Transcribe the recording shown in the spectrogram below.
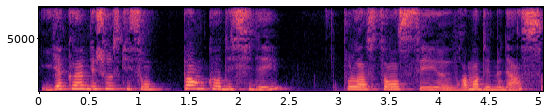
il y a quand même des choses qui sont pas encore décidées. Pour l'instant, c'est euh, vraiment des menaces.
